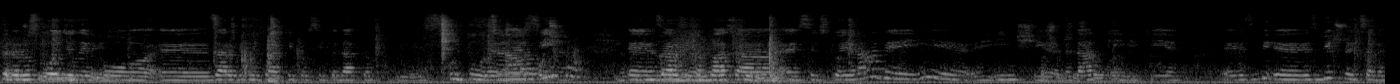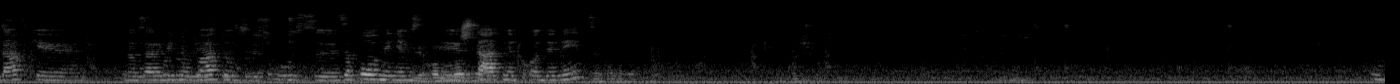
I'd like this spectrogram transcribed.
перерозподіли по е, заробітній платі по всіх видатках культури Це на освіту, заробітна плата е, сільської ради і інші видатки, які е, збі- е, збільшуються видатки. На заробітну плату в зв'язку з заповненням е, штатних одиниць. Ну,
